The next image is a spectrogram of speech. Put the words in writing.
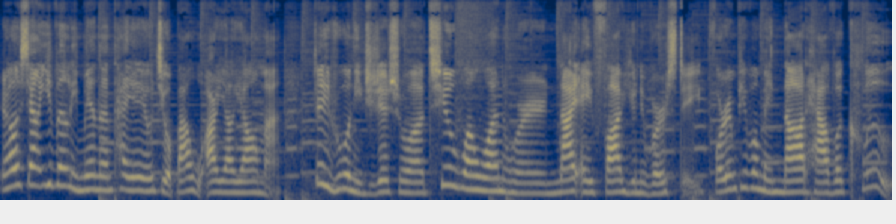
然后像一本里面呢，它也有九八五二幺幺嘛。这里如果你直接说 two one one or nine eight five university, foreign people may not have a clue.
